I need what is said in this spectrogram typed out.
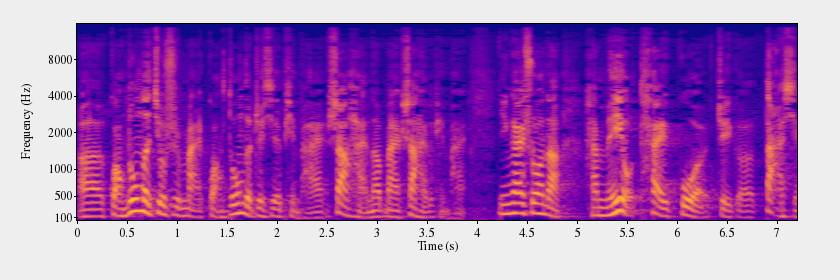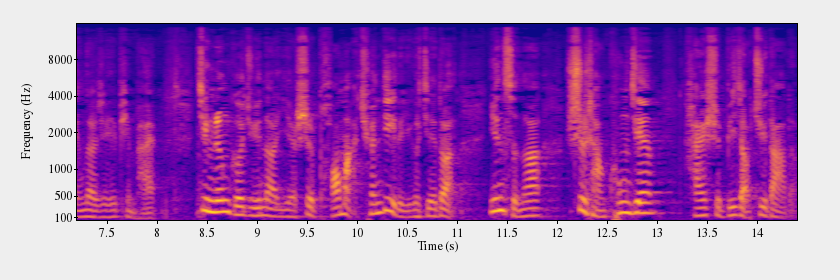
呃，广东呢就是买广东的这些品牌，上海呢买上海的品牌，应该说呢还没有太过这个大型的这些品牌，竞争格局呢也是跑马圈地的一个阶段，因此呢市场空间还是比较巨大的。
